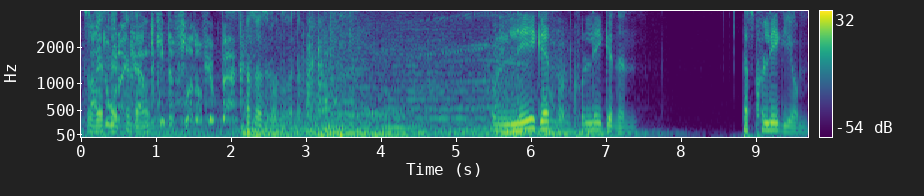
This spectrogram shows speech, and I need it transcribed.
So, wer ist da jetzt hinter uns? Achso, das sind unsere, ne? Kollegen und Kolleginnen. Das Kollegium.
